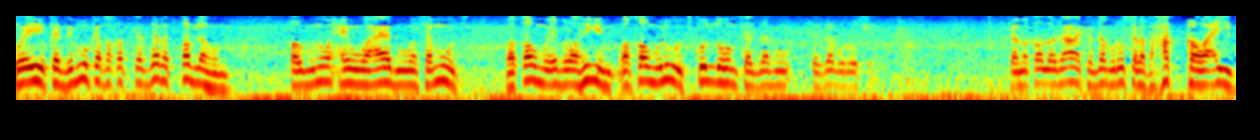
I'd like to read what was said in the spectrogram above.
وإن يكذبوك فقد كذبت قبلهم. قوم نوح وعاد وثمود وقوم إبراهيم وقوم لوط كلهم كذبوا كذبوا الرسل. كما قال الله تعالى كذبوا الرسل فحق وعيد.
